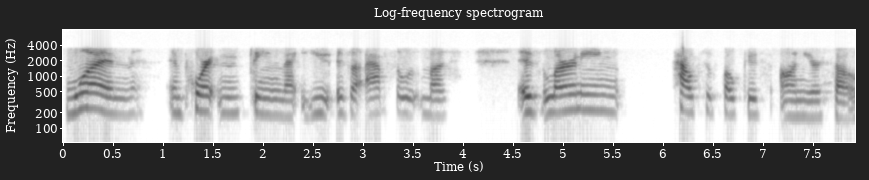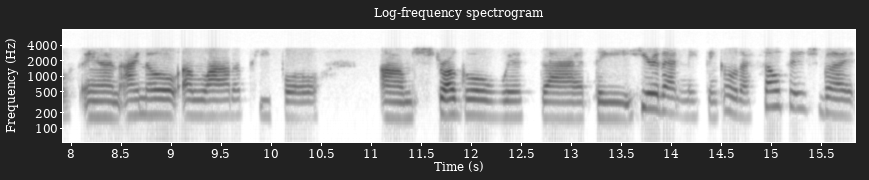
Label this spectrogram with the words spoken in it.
one important thing that you is an absolute must is learning how to focus on yourself. And I know a lot of people um, struggle with that. They hear that and they think, oh, that's selfish. But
